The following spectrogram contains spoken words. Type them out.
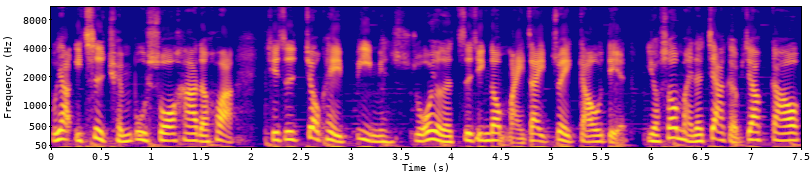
不要一次全部梭哈的话，其实就可以避免所有的资金都买在最高点。有时候买的价格比较高，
